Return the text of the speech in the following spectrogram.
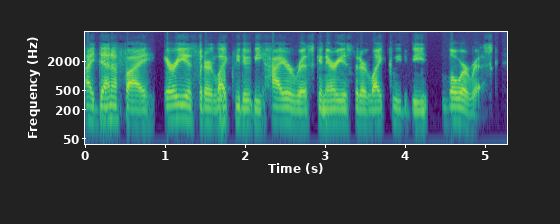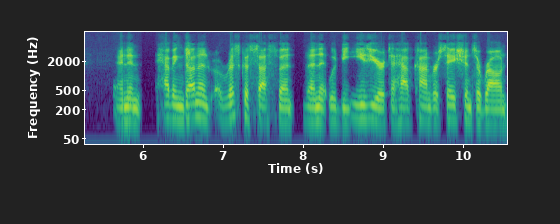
identify areas that are likely to be higher risk and areas that are likely to be lower risk. And in having done a, risk assessment, then it would be easier to have conversations around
